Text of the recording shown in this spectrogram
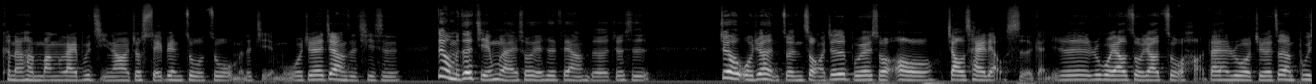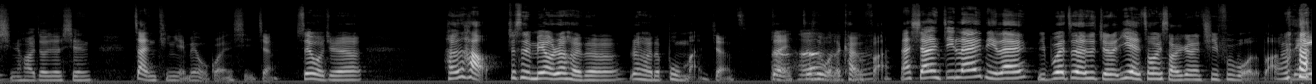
可能很忙来不及，然后就随便做做我们的节目。我觉得这样子其实对我们这个节目来说也是非常的就是。就我觉得很尊重啊，就是不会说哦交差了事的感觉，就是如果要做就要做好，但是如果觉得真的不行的话，就就先暂停也没有关系，这样。所以我觉得很好，就是没有任何的任何的不满这样子。对，这是我的看法。那小眼睛嘞，你嘞，你不会真的是觉得耶，终于少一个人欺负我了吧？没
